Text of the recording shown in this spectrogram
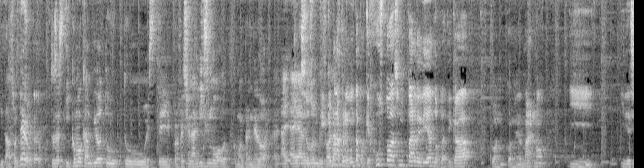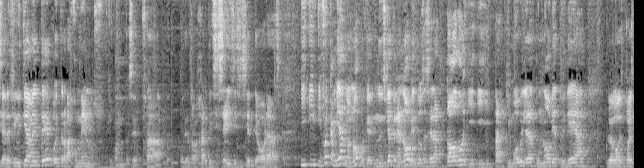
Y estabas soltero. Estaba soltero. Entonces, ¿y cómo cambió tu, tu este, profesionalismo como emprendedor? ¿Hay, hay algún qué- qué buena pregunta, porque justo hace un par de días lo platicaba con, con mi hermano y, y decía, definitivamente hoy trabajo menos que cuando empecé. O sea, podía trabajar 16, 17 horas. Y, y- y fue cambiando, ¿no? Porque ni siquiera tenía novia, entonces era todo y, y Parquimóvil era tu novia, tu idea. Luego después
